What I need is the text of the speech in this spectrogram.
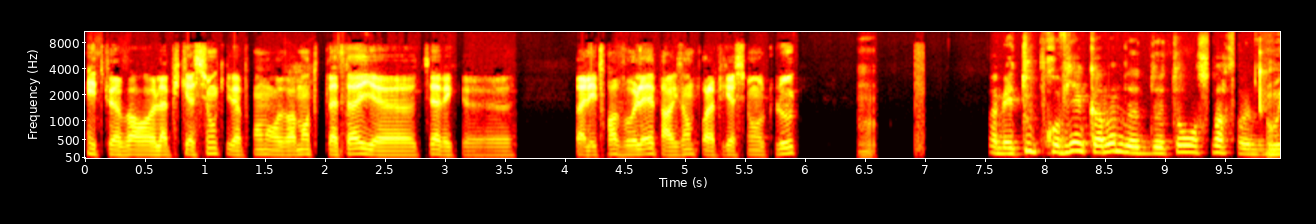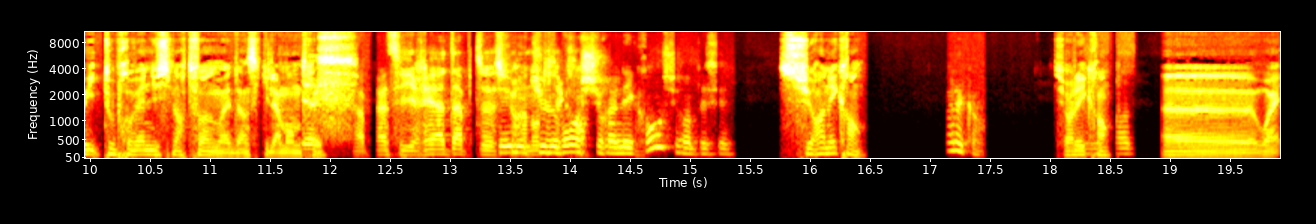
Et tu vas avoir l'application qui va prendre vraiment toute la taille, tu sais, avec bah, les trois volets par exemple pour l'application Outlook. Ah, mais tout provient quand même de, de ton smartphone. Oui, tout provient du smartphone, ouais, dans ce qu'il a montré. Yes. Après, c'est il réadapte Et sur mais un tu autre le écran. branches sur un écran ou sur un PC Sur un écran. Ah d'accord. Sur l'écran. Euh, ouais.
